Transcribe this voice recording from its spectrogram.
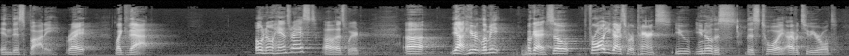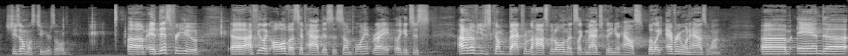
in this body, right? Like that. Oh, no hands raised? Oh, that's weird. Uh, yeah, here, let me. Okay, so for all you guys who are parents, you, you know this, this toy. I have a two year old. She's almost two years old. Um, and this for you, uh, I feel like all of us have had this at some point, right? Like it's just, I don't know if you just come back from the hospital and it's like magically in your house, but like everyone has one. Um, and, uh,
